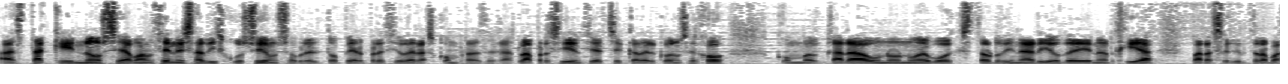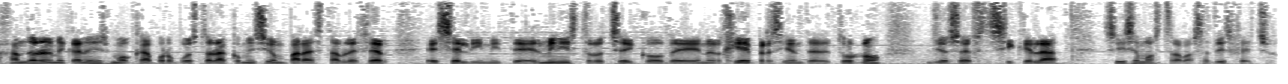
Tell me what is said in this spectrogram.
hasta que no se avance en esa discusión sobre el tope al precio de las compras de gas. La presidencia checa del Consejo convocará uno nuevo extraordinario de energía para seguir trabajando en el mecanismo que ha propuesto la Comisión para establecer ese límite. El ministro checo de Energía y presidente de turno, Josef Sikela, sí se mostraba satisfecho.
